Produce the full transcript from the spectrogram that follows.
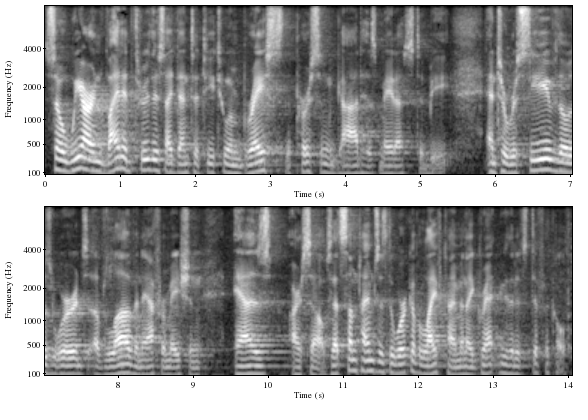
So we are invited through this identity to embrace the person God has made us to be and to receive those words of love and affirmation as ourselves. That sometimes is the work of a lifetime, and I grant you that it's difficult,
